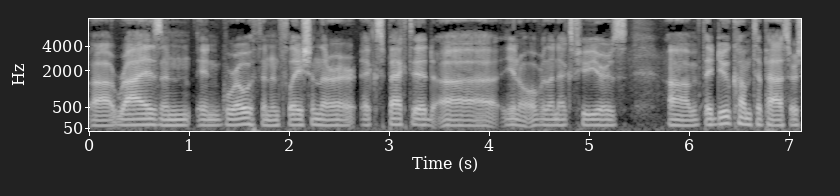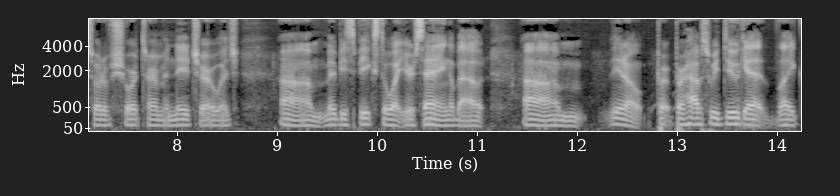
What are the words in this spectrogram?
uh, rise in, in growth and inflation that are expected, uh, you know, over the next few years, um, if they do come to pass, are sort of short term in nature, which um, maybe speaks to what you're saying about um, you know, per- perhaps we do get like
